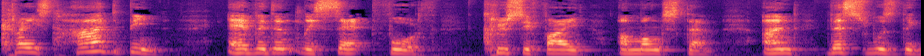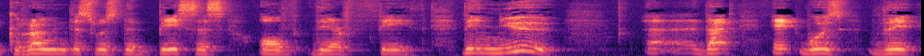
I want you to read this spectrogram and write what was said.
Christ had been evidently set forth, crucified amongst them. And this was the ground, this was the basis of their faith. They knew uh, that it was the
